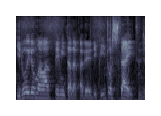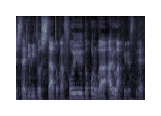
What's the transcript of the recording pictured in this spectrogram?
いろいろ回ってみた中で、リピートしたい、実際リピートしたとか、そういうところがあるわけですね。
